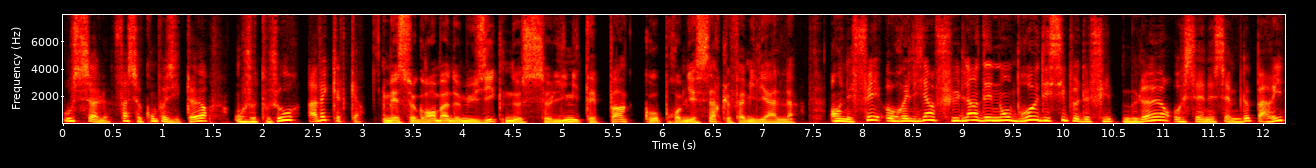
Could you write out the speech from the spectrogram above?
ou seul face au compositeur, on joue toujours avec quelqu'un. Mais ce grand bain de musique ne se limitait pas qu'au premier cercle familial. En effet, Aurélien fut l'un des nombreux disciples de Philippe Müller au CNSM de Paris,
